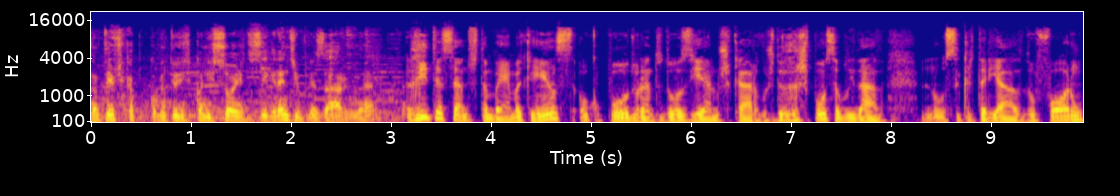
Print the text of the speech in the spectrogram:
não temos condições de ser grandes empresários, não é? Rita Santos também é macaense, ocupou durante 12 anos cargos de responsabilidade no secretariado do Fórum.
